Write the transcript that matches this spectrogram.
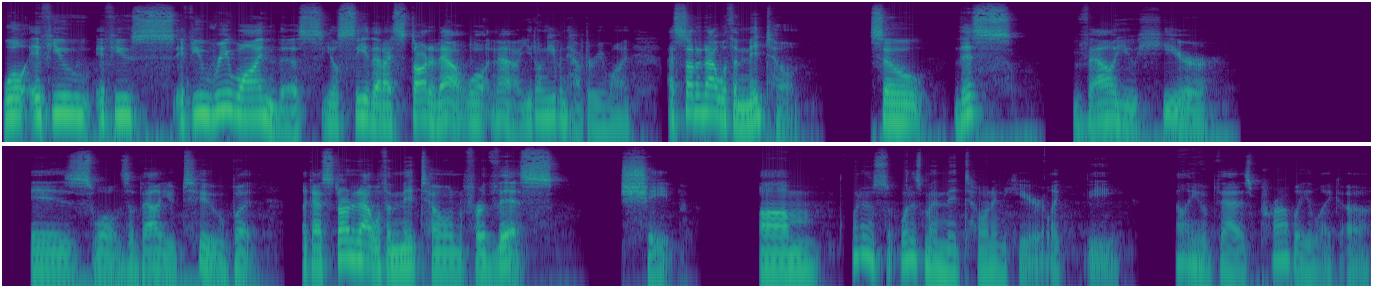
well, if you if you if you rewind this, you'll see that I started out. Well, no, you don't even have to rewind. I started out with a midtone. So this value here is, well, it's a value too, but like I started out with a midtone for this shape. Um, what is what is my midtone in here? Like the value of that is probably like a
